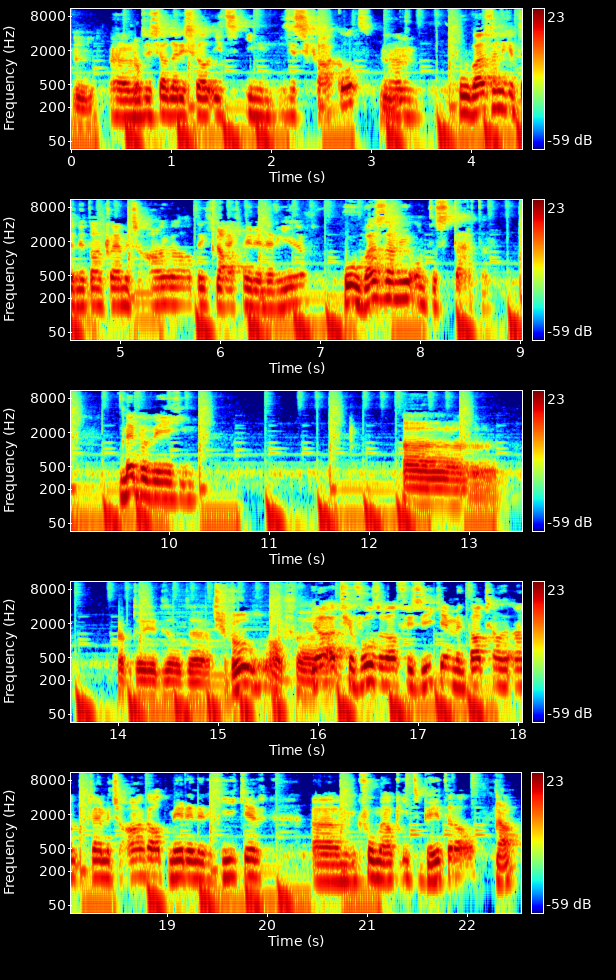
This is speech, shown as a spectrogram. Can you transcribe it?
Mm. Klopt. dus ja, daar is wel iets in geschakeld. Mhm. Ehm, hoe was dat? Je hebt het net al een klein beetje aangehaald, je Ja. krijgt meer energie. Hoe was dat nu om te starten? Met beweging. Eh, wat bedoel je? Ik bedoel, de, het gevoel? Of, eh, Ja, het gevoel, zowel fysiek en mentaal, al een klein beetje aangehaald. Meer energieker. Ehm, ik voel me ook iets beter al. Ja.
